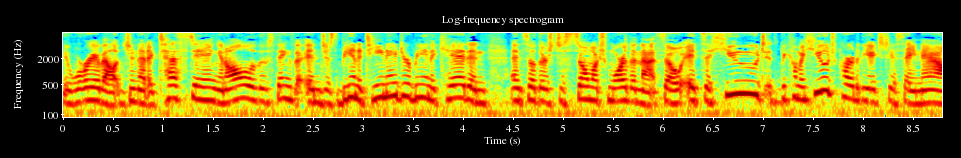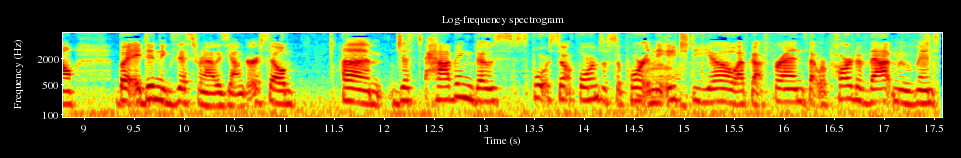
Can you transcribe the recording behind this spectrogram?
they worry about genetic testing and all of those things and just being a teenager being a kid and and so there's just so much more than that so it's a huge it's become a huge part of the hdsa now but it didn't exist when i was younger. So um, just having those so, forms of support in the HDYO, I've got friends that were part of that movement,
